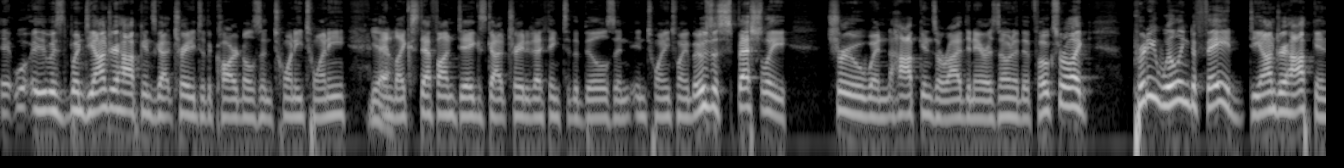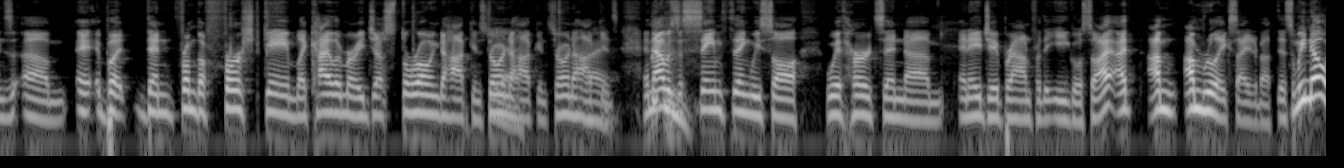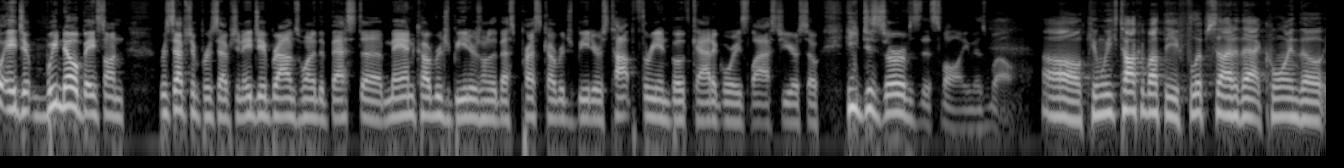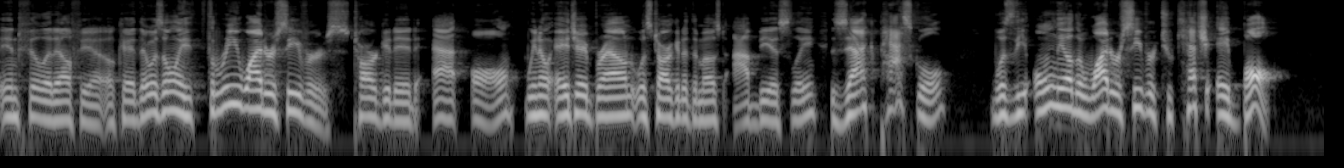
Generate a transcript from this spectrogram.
it, it was when DeAndre Hopkins got traded to the Cardinals in 2020 Yeah. and like Stefon Diggs got traded, I think, to the Bills in, in 2020. But it was especially true when Hopkins arrived in Arizona that folks were like pretty willing to fade DeAndre Hopkins. Um, eh, but then from the first game, like Kyler Murray just throwing to Hopkins, throwing to Hopkins, throwing to Right. Hopkins, and that was the same thing we saw with Hurts and um, and AJ Brown for the Eagles. So I, I I'm I'm really excited about this, and we know AJ, we know based on reception perception, AJ Brown's one of the best uh, man coverage beaters, one of the best press coverage beaters, top three in both categories last year. So he deserves this volume as well. Oh, can we talk about the flip side of that coin though in Philadelphia? Okay, there was only three wide receivers targeted at all. We know AJ Brown was targeted the most, obviously. Zach Pascal was the only other wide receiver to catch a ball.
